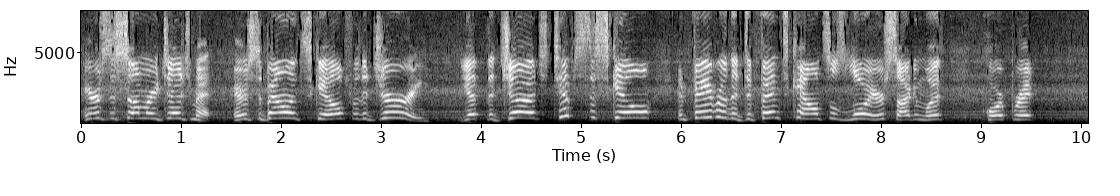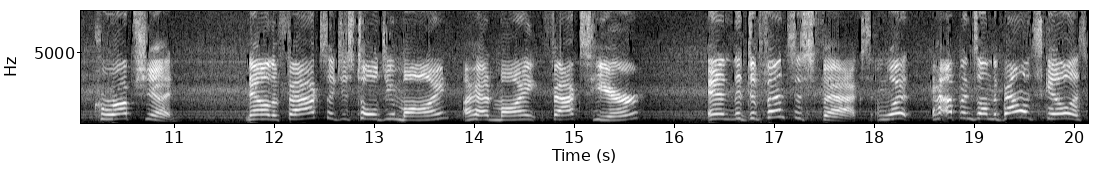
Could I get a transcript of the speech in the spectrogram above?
Here's the summary judgment. Here's the balance scale for the jury. Yet the judge tips the scale in favor of the defense counsel's lawyer siding with corporate corruption. Now the facts, I just told you mine. I had my facts here. And the defense's facts. And what happens on the balance scale is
